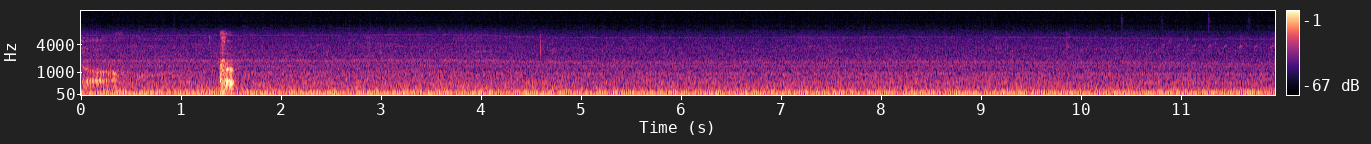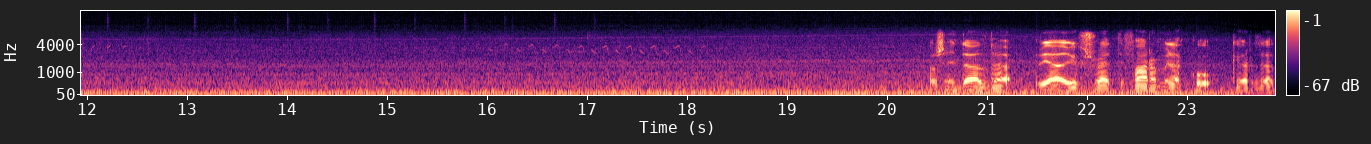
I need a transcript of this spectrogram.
Joo. Tosin täältä vielä yksi reitti farmille, kun että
